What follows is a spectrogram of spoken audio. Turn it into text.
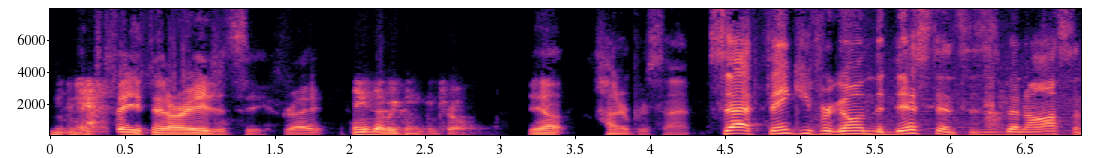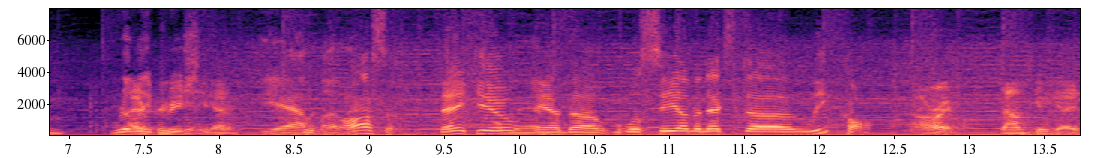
faith in our agency, right? Things that we can control. Yeah. 100%. Seth, thank you for going the distance. This has been awesome. Really I appreciate appreciate, it, it. Yeah, Which- love it. awesome. Thank you. Cool, man. and uh, we'll see you on the next uh, leap call. All right, sounds good, guys.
